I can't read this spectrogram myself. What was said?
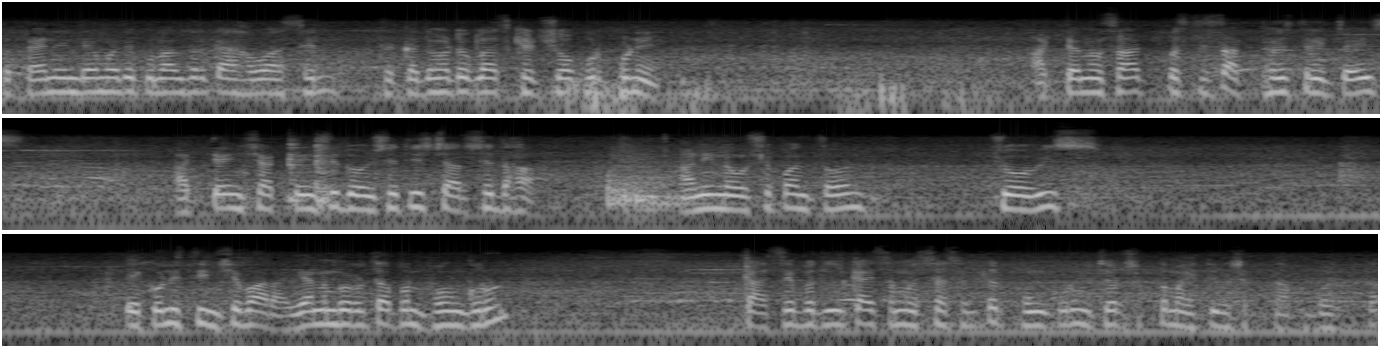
तर पॅन इंडियामध्ये कुणाला जर काय हवं असेल तर कदमाटो क्लास खेट शॉपवर पुणे. अठ्ठ्याण्णव साठ पस्तीस अठ्ठावीस त्रेचाळीस अठ्ठ्याऐंशी अठ्ठ्याऐंशी दोनशे तीस चारशे दहा. आणि नऊशे पंचावन्न चोवीस एकोणीस तीनशे बारा. या नंबरवरती आपण फोन करून कासेबद्दल काय समस्या असेल तर फोन करून विचारू शकता माहिती घेऊ शकता आपण. बघता.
